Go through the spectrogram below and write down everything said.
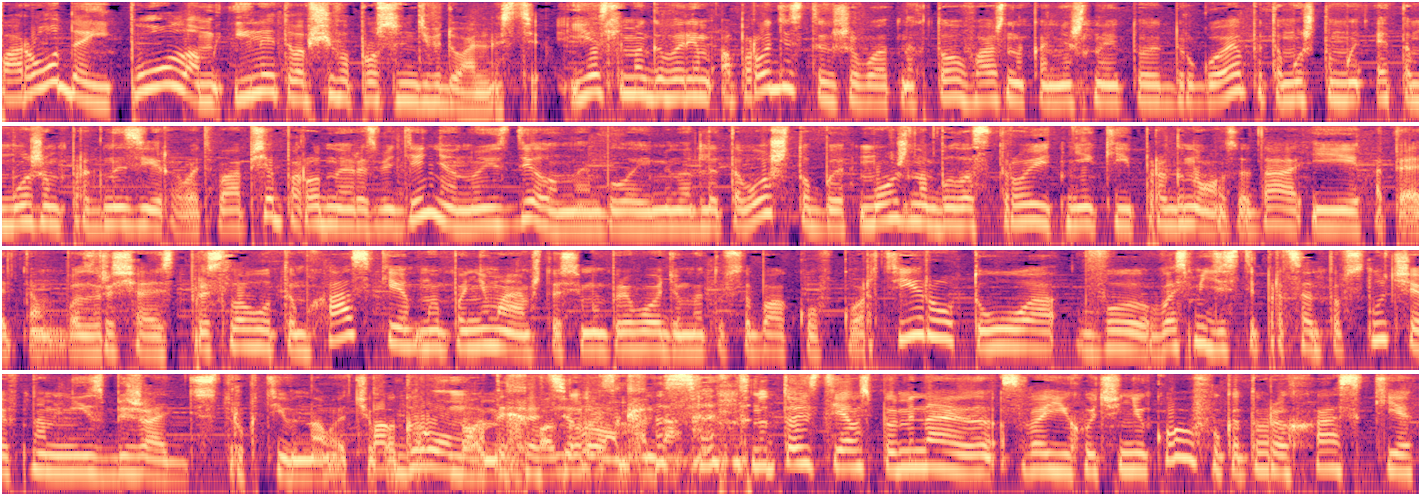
породой, полом или это вообще вопрос индивидуальности? Если мы говорим о породистых животных, то важно, конечно, и то, и другое, потому что мы это можем прогнозировать. Вообще породное разведение, оно и сделано было именно для того, чтобы можно было строить некие прогнозы. Да? И опять там, возвращаясь к пресловутым хаски, мы понимаем, что если мы приводим эту собаку в квартиру, то в 80% случаев нам не избежать деструктивного чего-то. Погрома, ты хотела Погрома, да. Ну, то есть я вспоминаю своих учеников, у которых хаски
